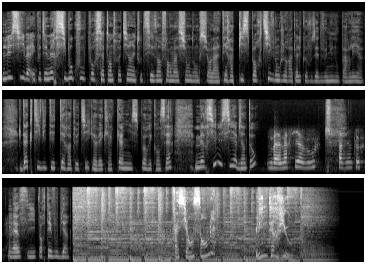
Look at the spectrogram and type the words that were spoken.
Lucie, bah, écoutez, merci beaucoup pour cet entretien et toutes ces informations donc sur la thérapie sportive. Donc je rappelle que vous êtes venu nous parler euh, d'activités thérapeutiques avec la Camille Sport et Cancer. Merci Lucie, à bientôt. Bah, merci à vous. À bientôt. merci, portez-vous bien. Patients ensemble. L'interview.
